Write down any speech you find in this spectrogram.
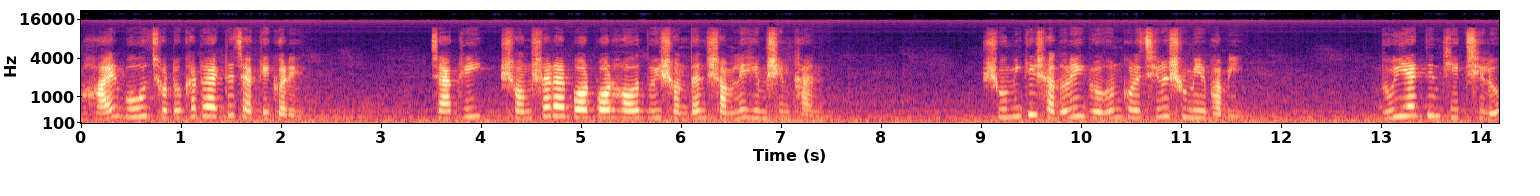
ভাইয়ের বউ ছোটখাটো একটা চাকরি করে। চাকরি, সংসার আর পর পর হওয়া দুই সন্তান সামলে হিমশিম খান। সুমিকে সাদরেই গ্রহণ করেছিল সুমির ভাবি। দুই একদিন ঠিক ছিল,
